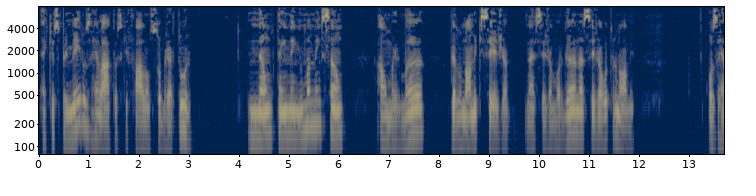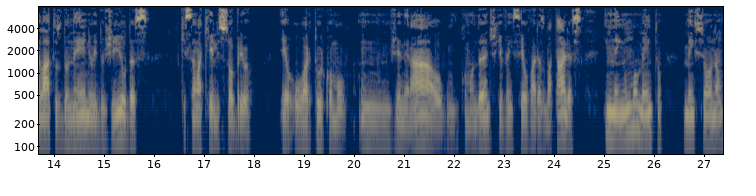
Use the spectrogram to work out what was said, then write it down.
é que os primeiros relatos que falam sobre Arthur não tem nenhuma menção a uma irmã pelo nome que seja, né? seja Morgana, seja outro nome. Os relatos do Nênio e do Gildas, que são aqueles sobre o, o Arthur como um general, um comandante que venceu várias batalhas, em nenhum momento mencionam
